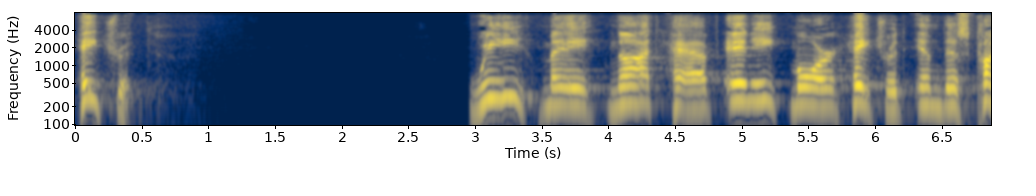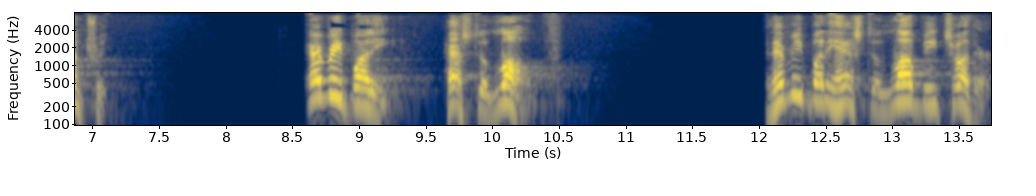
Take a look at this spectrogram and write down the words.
hatred. We may not have any more hatred in this country. Everybody has to love. And everybody has to love each other.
